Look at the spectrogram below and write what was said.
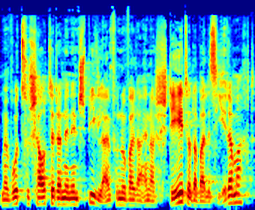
meine, wozu schaut er dann in den Spiegel? Einfach nur, weil da einer steht oder weil es jeder macht?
